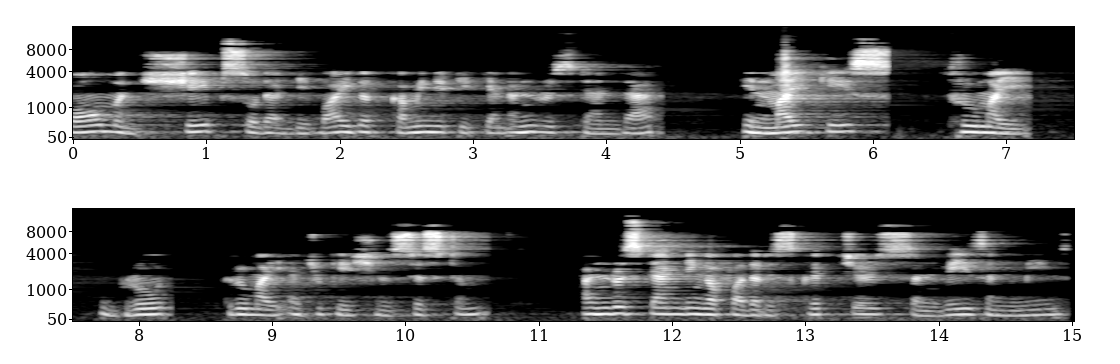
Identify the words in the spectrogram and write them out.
form and shape so that the wider community can understand that. In my case, through my growth, through my education system, understanding of other scriptures and ways and means,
